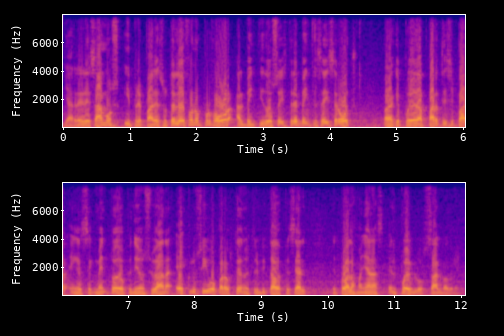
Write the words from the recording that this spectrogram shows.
Ya regresamos y prepare su teléfono, por favor, al 2263-2608 para que pueda participar en el segmento de opinión ciudadana exclusivo para usted, nuestro invitado especial de todas las mañanas, el pueblo salvadoreño.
